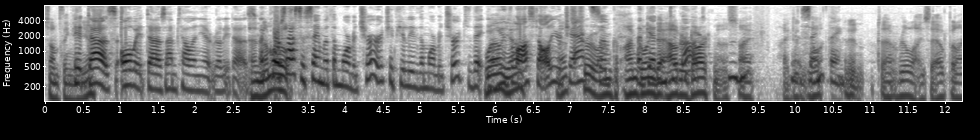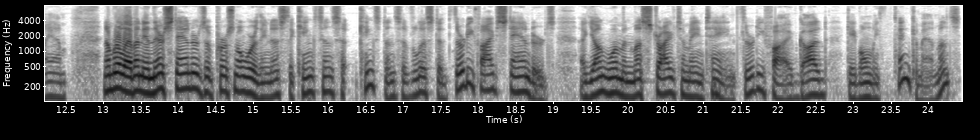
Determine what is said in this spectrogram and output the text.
something in It you. does. Oh, it does. I'm telling you, it really does. And of course, that's the same with the Mormon Church. If you leave the Mormon Church, that Well, you've yeah, lost all your that's chance true. I'm, of, g- I'm of going to outer God. darkness. I, mm-hmm. I didn't same know, thing. I didn't uh, realize that, but I am. Number 11, in their standards of personal worthiness, the Kingstons, Kingstons have listed 35 standards a young woman must strive to maintain. 35. God gave only 10 commandments.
